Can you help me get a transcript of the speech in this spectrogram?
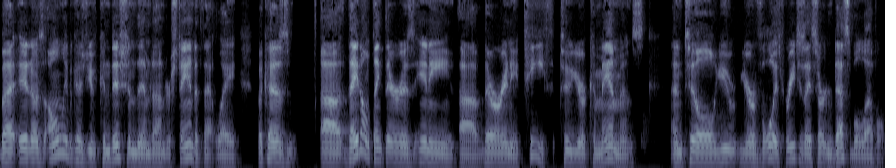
But it is only because you've conditioned them to understand it that way. Because uh, they don't think there is any uh, there are any teeth to your commandments until you your voice reaches a certain decibel level.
